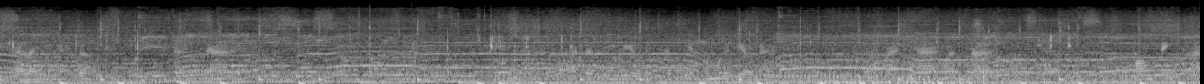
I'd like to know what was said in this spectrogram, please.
นอะไรยังไงก็ได้อาจจะรีวิวแค่เพียงมือเดียวนะสามารถงานมาใส่พร้อมเป็นขา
